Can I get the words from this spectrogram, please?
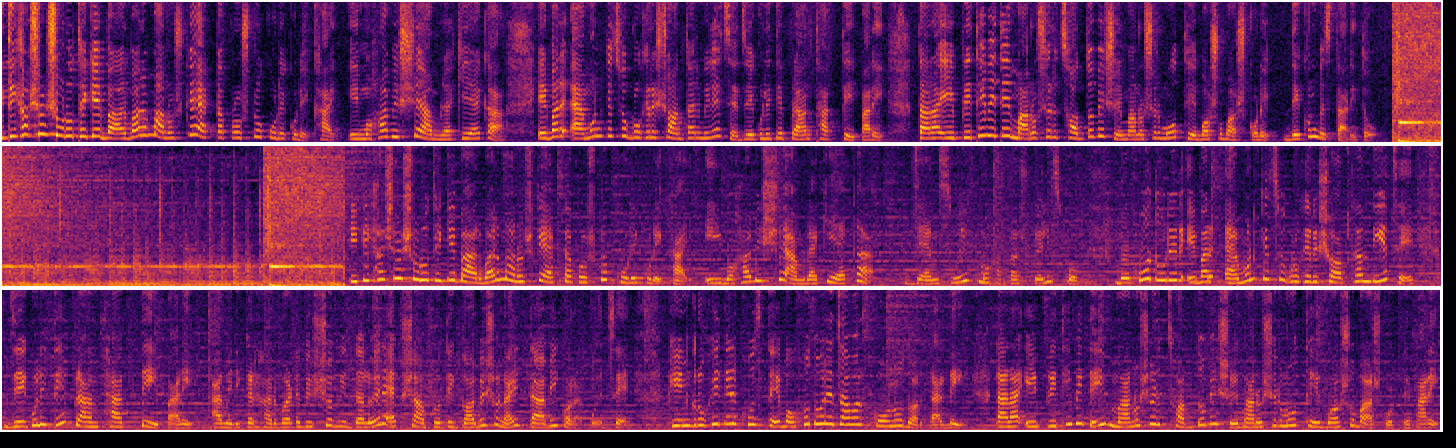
ইতিহাসের শুরু থেকে বারবার মানুষকে একটা প্রশ্ন করে করে খায়, এই মহাবিশ্বে আমরা কি একা? এবার এমন কিছু গ্রহের সন্তান মিলেছে যেগুলিতে প্রাণ থাকতেই পারে। তারা এই পৃথিবীতে মানুষের ছদ্মবেশে মানুষের মধ্যে বসবাস করে। দেখুন বিস্তারিত। ইতিহাসের শুরু থেকে বারবার মানুষকে একটা প্রশ্ন করে করে খায়, এই মহাবিশ্বে আমরা কি একা? জেমস ওয়েব মহাকাশ টেলিস্কোপ বহু দূরের এবার এমন কিছু গ্রহের সন্ধান দিয়েছে যেগুলিতে প্রাণ থাকতেই পারে। আমেরিকার হার্ভার্ড বিশ্ববিদ্যালয়ের এক সাম্প্রতিক গবেষণায় দাবি করা হয়েছে ফিন গ্রহীদের খুঁজতে বহু দূরে যাওয়ার কোনো দরকার নেই। তারা এই পৃথিবীতেই মানুষের ছদ্মবেশে মানুষের মধ্যে বসবাস করতে পারে,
